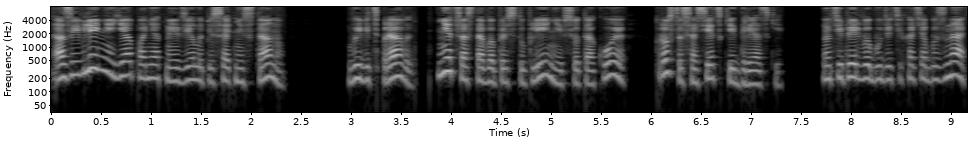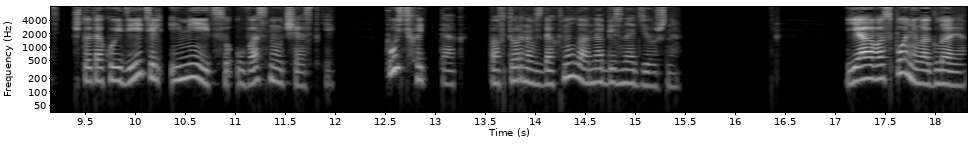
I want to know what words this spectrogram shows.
А заявление я, понятное дело, писать не стану. Вы ведь правы, нет состава преступления и все такое, просто соседские дрязги. Но теперь вы будете хотя бы знать, что такой деятель имеется у вас на участке. Пусть хоть так», — повторно вздохнула она безнадежно. «Я вас понял, Аглая»,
